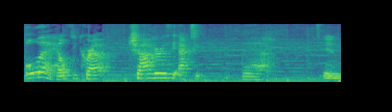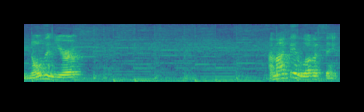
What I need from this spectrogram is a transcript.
All that healthy crap, chaga is the axi... It's in Northern Europe. I might be a lot of things.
